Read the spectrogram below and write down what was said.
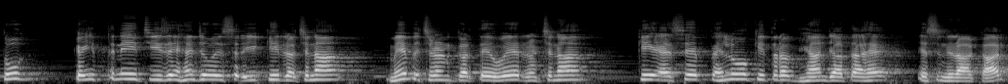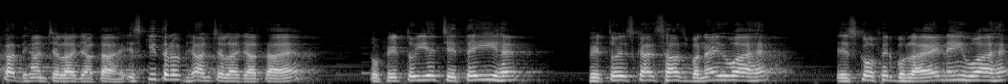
तो कई इतनी चीज़ें हैं जो इस की रचना में विचरण करते हुए रचना के ऐसे पहलुओं की तरफ़ ध्यान जाता है, इस निराकार का ध्यान चला जाता है, इसकी तरफ़ ध्यान चला जाता है। तो फिर तो ये चेते ही है। फिर तो इसका एहसास बना ही हुआ है। इसको फिर भुलाया ही नहीं हुआ है।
